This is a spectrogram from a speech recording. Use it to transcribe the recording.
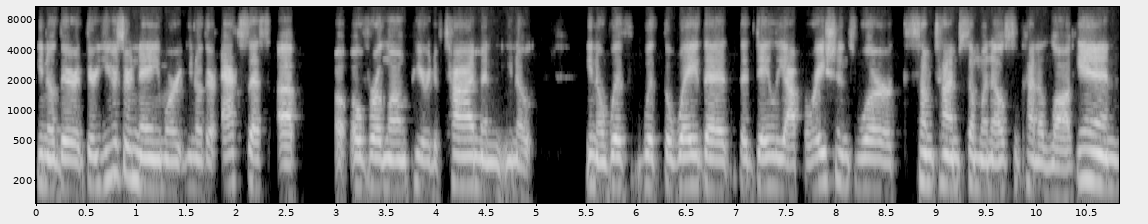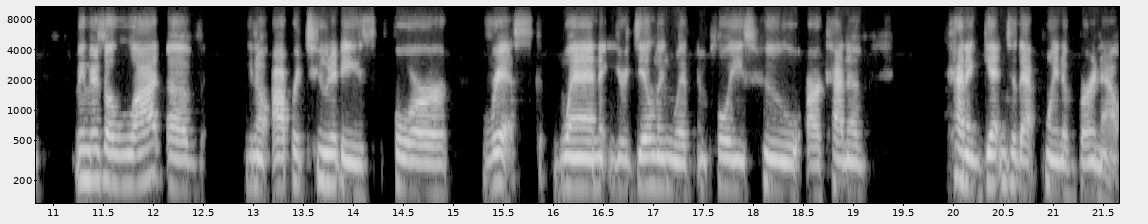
you know, their their username or you know their access up uh, over a long period of time, and you know, you know with with the way that the daily operations work sometimes someone else will kind of log in i mean there's a lot of you know opportunities for risk when you're dealing with employees who are kind of kind of getting to that point of burnout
